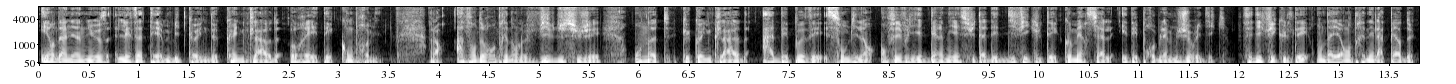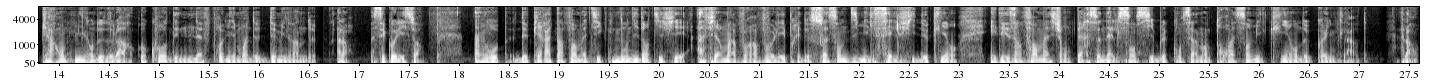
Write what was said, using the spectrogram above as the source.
Et en dernière news, les ATM Bitcoin de CoinCloud auraient été compromis. Alors, avant de rentrer dans le vif du sujet, on note que CoinCloud a déposé son bilan en février dernier suite à des difficultés commerciales et des problèmes juridiques. Ces difficultés ont d'ailleurs entraîné la perte de 40 millions de dollars au cours des 9 premiers mois de 2022. Alors, c'est quoi l'histoire? Un groupe de pirates informatiques non identifiés affirme avoir volé près de 70 000 selfies de clients et des informations personnelles sensibles concernant 300 000 clients de CoinCloud. Alors,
